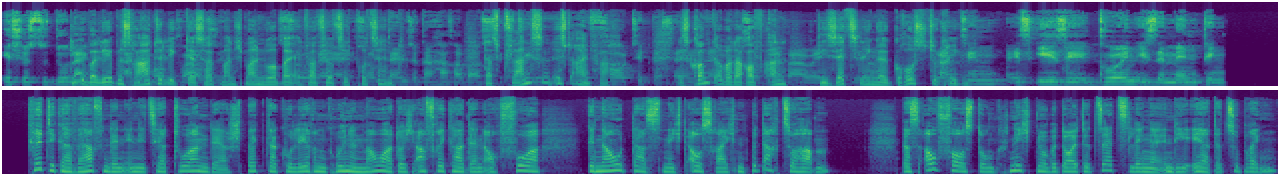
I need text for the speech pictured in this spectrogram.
Die Überlebensrate liegt deshalb manchmal nur bei etwa 40 Prozent. Das Pflanzen ist einfach. Es kommt aber darauf an, die Setzlinge groß zu kriegen. Kritiker werfen den Initiatoren der spektakulären grünen Mauer durch Afrika denn auch vor, genau das nicht ausreichend bedacht zu haben. Dass Aufforstung nicht nur bedeutet, Setzlinge in die Erde zu bringen.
